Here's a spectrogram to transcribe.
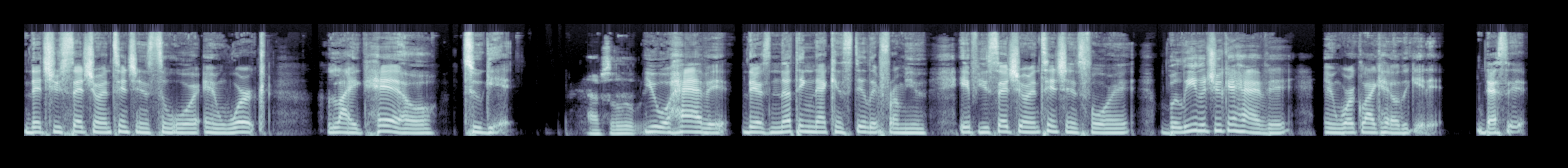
that you set your intentions toward and work like hell to get. Absolutely. You will have it. There's nothing that can steal it from you if you set your intentions for it, believe that you can have it, and work like hell to get it. That's it.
